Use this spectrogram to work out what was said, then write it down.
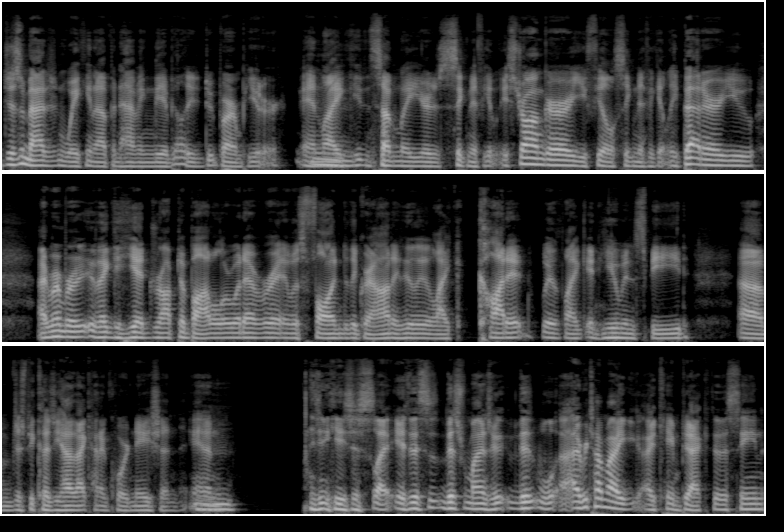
just imagine waking up and having the ability to do burn pewter, and like suddenly you're significantly stronger, you feel significantly better, you. I remember like he had dropped a bottle or whatever and it was falling to the ground and he like caught it with like inhuman speed um just because you have that kind of coordination and he- he's just like this. is This reminds me. This, well, every time I I came back to this scene,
